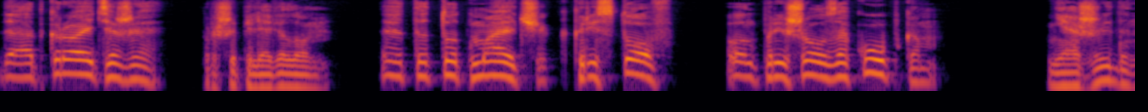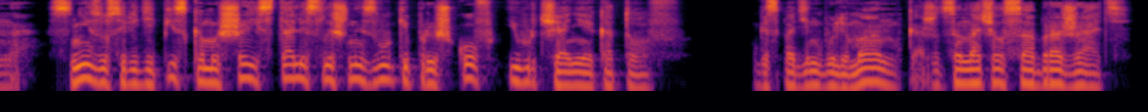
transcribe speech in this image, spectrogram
«Да откройте же!» — прошепелявил он. «Это тот мальчик, Крестов. Он пришел за кубком». Неожиданно снизу среди писка мышей стали слышны звуки прыжков и урчания котов. Господин Булиман, кажется, начал соображать.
